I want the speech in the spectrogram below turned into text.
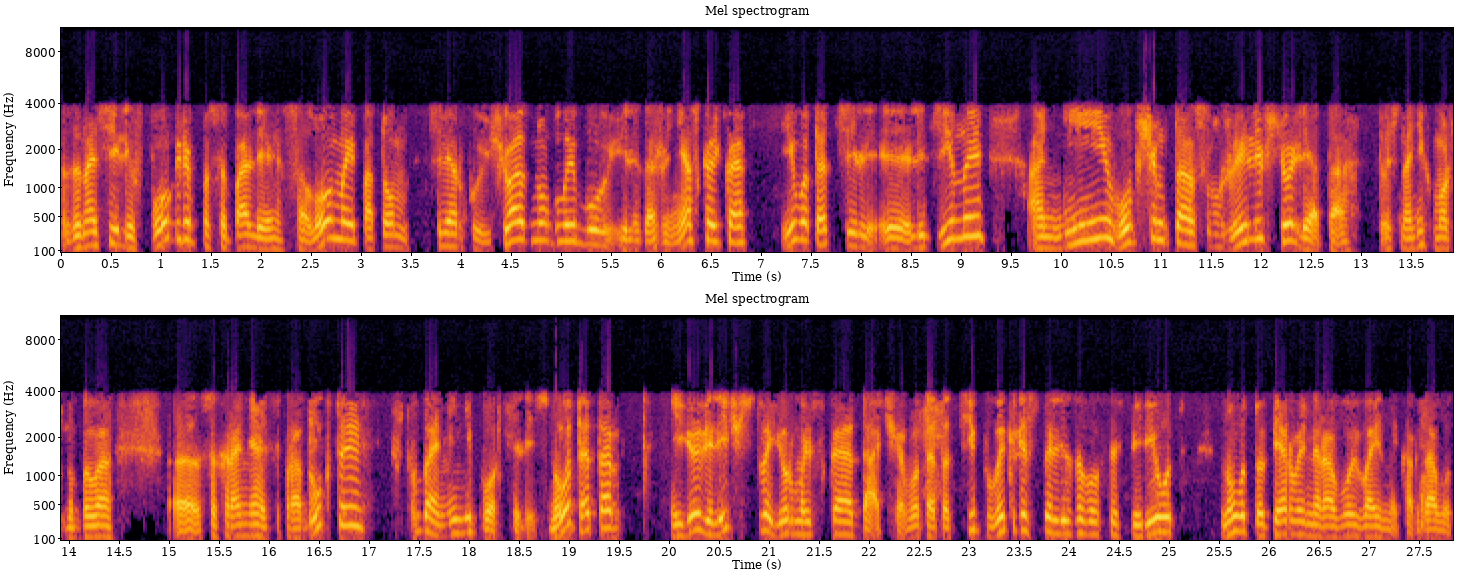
заносили в погреб, посыпали соломой, потом сверху еще одну глыбу или даже несколько. И вот эти э, ледины они, в общем-то, служили все лето. То есть на них можно было э, сохранять продукты, чтобы они не портились. Ну вот это ее Величество Юрмальская дача. Вот этот тип выкристаллизовался в период, ну вот до Первой мировой войны, когда вот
